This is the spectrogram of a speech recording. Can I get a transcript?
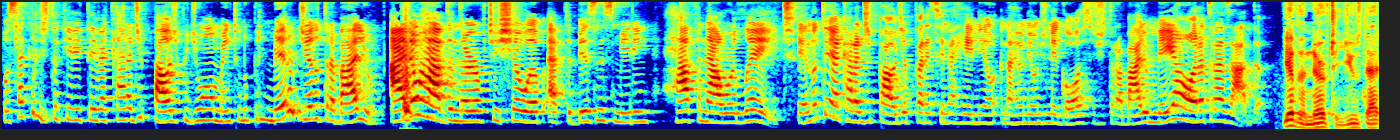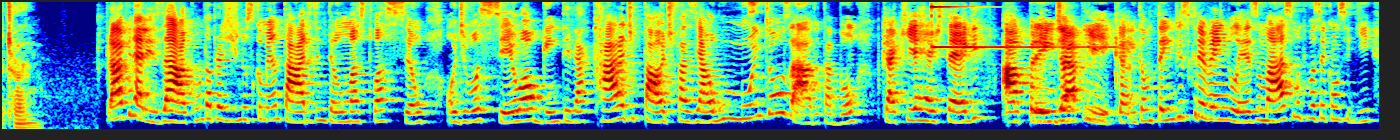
Você acredita que ele teve a cara de pau de pedir um aumento no primeiro dia do trabalho? I don't have the nerve to show up at the business meeting half an hour late. Eu não tenho a cara de pau de aparecer na reunião, na reunião de negócios de trabalho meia hora atrasada. You have the nerve to use that term? Finalizar, conta pra gente nos comentários, então, uma situação onde você ou alguém teve a cara de pau de fazer algo muito ousado, tá bom? Porque aqui é hashtag aprende aplica. Então tente escrever em inglês o máximo que você conseguir.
